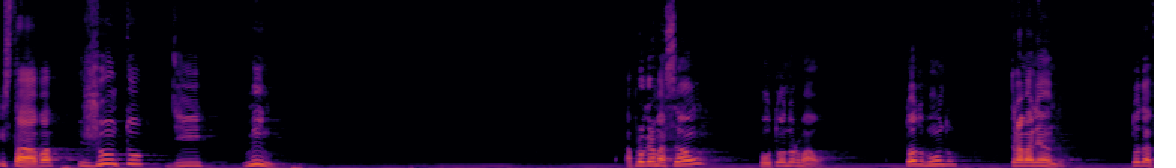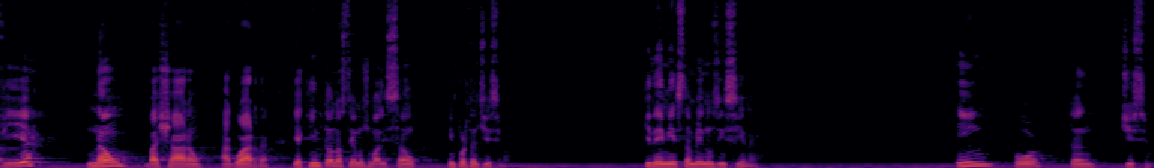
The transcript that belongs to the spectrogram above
estava junto de mim. A programação voltou ao normal. Todo mundo trabalhando. Todavia, não baixaram a guarda. E aqui então nós temos uma lição importantíssima, que Neemias também nos ensina. Importantíssima.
